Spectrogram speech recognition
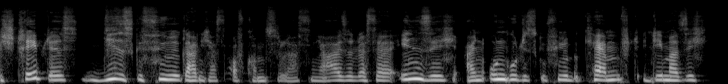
bestrebt ist, dieses Gefühl gar nicht erst aufkommen zu lassen. Ja, also dass er in sich ein ungutes Gefühl bekämpft, indem er sich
